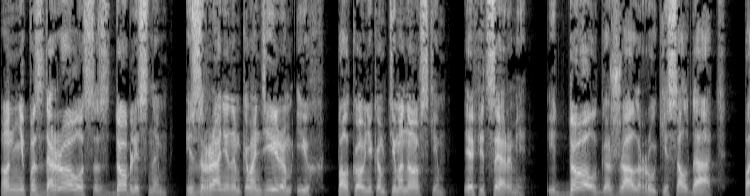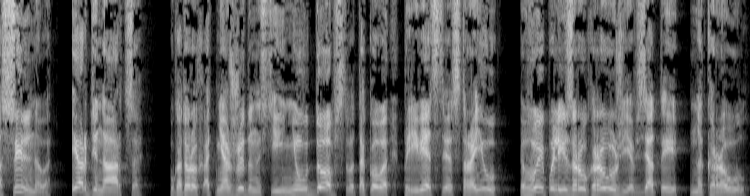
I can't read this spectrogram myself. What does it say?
он не поздоровался с доблестным, израненным командиром их, полковником Тимановским и офицерами, и долго жал руки солдат, посыльного и ординарца, у которых от неожиданности и неудобства такого приветствия в строю выпали из рук ружья, взятые на караул.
